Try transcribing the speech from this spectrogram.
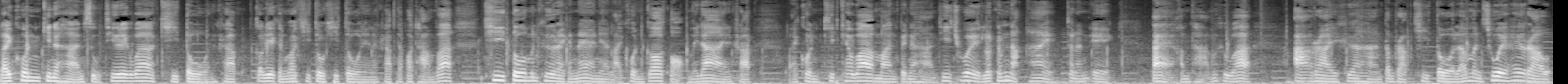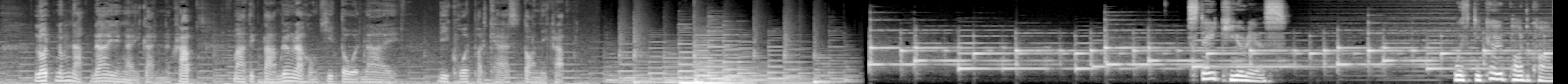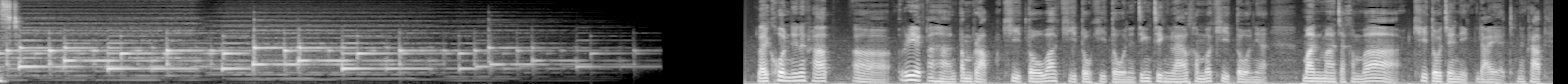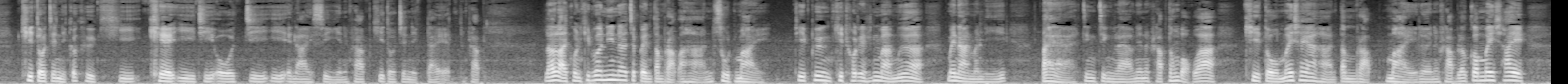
หลายคนกินอาหารสูตรที่เรียกว่าคีโตนะครับ ก็เรียกกันว่าคีโตคีโตเนี่ยนะครับ แต่พอถามว่าคีโตมันคืออะไรกันแน่เนี่ย หลายคนก็ตอบไม่ได้นะครับ หลายคนคิดแค่ว่ามันเป็นอาหารที่ช่วยลดน้ำหนักให้เท่านั้นเอง แต่คำถามก็คือว่า อะไรคืออาหารตำรับคีโตแล้วมันช่วยให้เราลดน้ำหนักได้ยังไงกันนะครับ มาติดตามเรื่องราวของคีโตใน Decode Podcast ตอนนี้ครับ Stay curious with Decode Podcast. หลายคนนี่นะครับ เรียกอาหารตำรับคีโตว่าคีโตคีโตเนี่ยจริง ๆ แล้วคำว่าคีโตเนี่ยมันมาจากคำว่า ketogenic diet นะครับ ketogenic ก็คือ K E T O G E N I C นะครับ ketogenic diet นะครับ แล้วหลายคนคิดว่านี่น่าจะเป็นตำรับอาหารสูตรใหม่ ที่เพิ่งคิดค้นกันขึ้นมาเมื่อไม่นานมานี้ แต่จริง ๆ แล้วเนี่ยนะครับต้องบอกว่าคีโตไม่ใช่อาหารตำรับใหม่เลยนะครับ แล้วก็ไม่ใช่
